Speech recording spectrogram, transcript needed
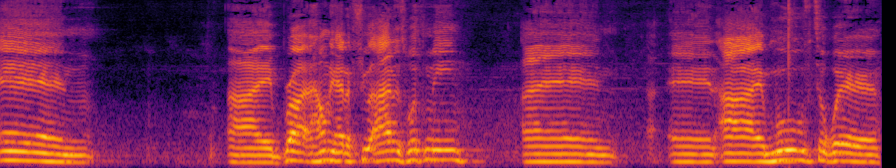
and I brought. I only had a few items with me, and and I moved to where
